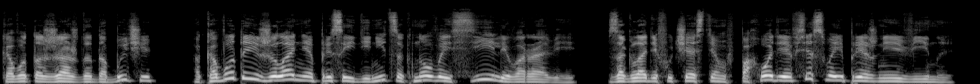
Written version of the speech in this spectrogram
кого-то жажда добычи, а кого-то и желание присоединиться к новой силе в Аравии, загладив участием в походе все свои прежние вины.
